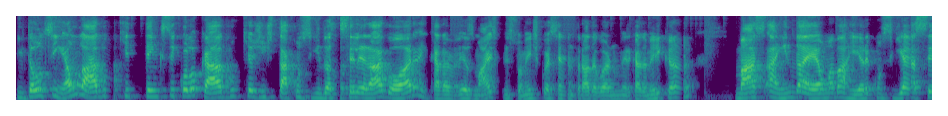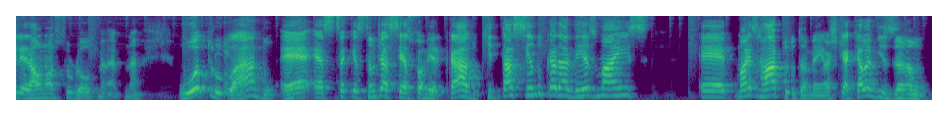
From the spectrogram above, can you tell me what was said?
Então, sim, é um lado que tem que ser colocado, que a gente está conseguindo acelerar agora, e cada vez mais, principalmente com essa entrada agora no mercado americano, mas ainda é uma barreira conseguir acelerar o nosso roadmap, né? O outro lado é essa questão de acesso ao mercado, que está sendo cada vez mais é, mais rápido também. Eu acho que aquela visão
